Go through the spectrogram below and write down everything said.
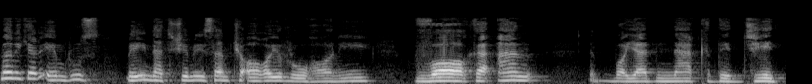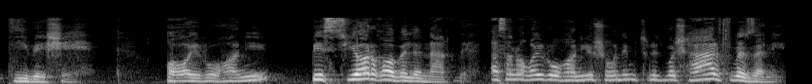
من اگر امروز به این نتیجه می‌رسم که آقای روحانی واقعا باید نقد جدی بشه. آقای روحانی بسیار قابل نقده. اصلا آقای روحانی شما نمی‌تونید باش حرف بزنید.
